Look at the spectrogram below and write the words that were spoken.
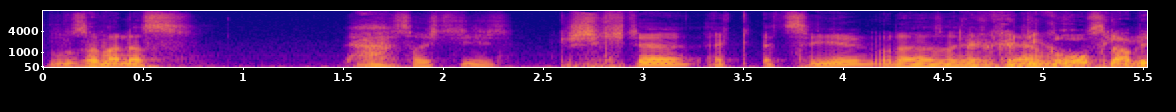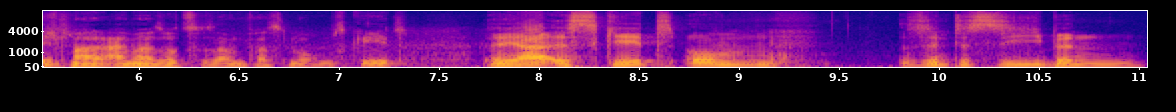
wo soll man das, ja, soll ich die Geschichte er erzählen oder soll ich Wir können die grob, glaube ich, mal einmal so zusammenfassen, worum es geht. Ja, es geht um, sind es sieben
